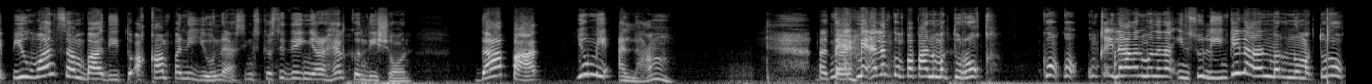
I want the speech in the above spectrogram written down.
if you want somebody to accompany you na in considering your health condition, dapat yung may alam. May, may alam kung paano magturok. Kung, kung, kung kailangan mo na ng insulin, kailangan marunong magturok.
